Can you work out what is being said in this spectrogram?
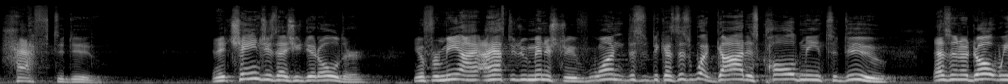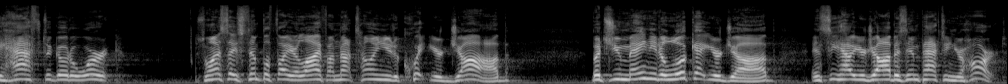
have to do. And it changes as you get older. You know, for me, I, I have to do ministry. One, this is because this is what God has called me to do. As an adult, we have to go to work. So when I say simplify your life, I'm not telling you to quit your job, but you may need to look at your job and see how your job is impacting your heart.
